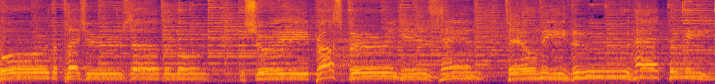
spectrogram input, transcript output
for the pleasures of the Lord will surely prosper in his hand. Tell me who hath believed,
